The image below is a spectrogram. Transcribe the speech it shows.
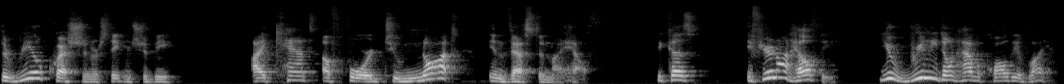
The real question or statement should be I can't afford to not invest in my health. Because if you're not healthy, you really don't have a quality of life.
